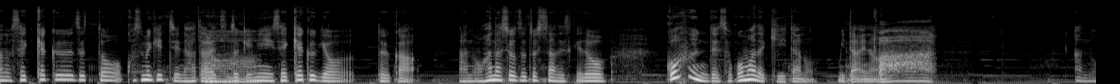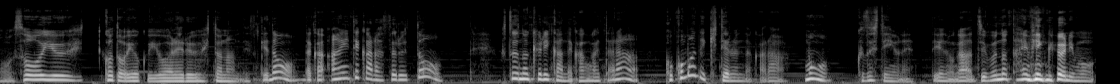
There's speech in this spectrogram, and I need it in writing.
あの接客ずっとコスメキッチンで働いてた時に接客業というかあのお話をずっとしてたんですけど5分でそこまで聞いたのみたいなああのそういうことをよく言われる人なんですけどだから相手からすると普通の距離感で考えたらここまで来てるんだからもう崩していいよねっていうのが自分のタイミングよりも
